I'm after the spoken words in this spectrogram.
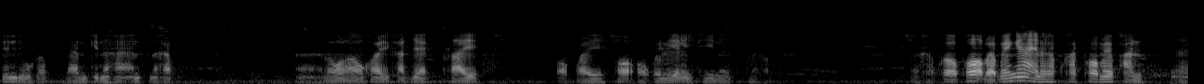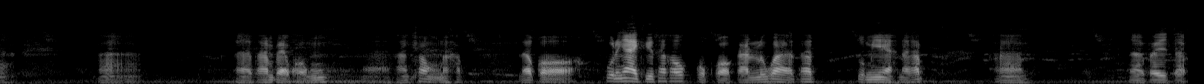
ขึ้นอยู่กับการกินอาหารนะครับอ่าแล้วเราค่อยคัดแยกไซส์ออกไปเพาะออกไปเลี้ยงอีกทีหนึ่งนะครับนะครับ ก็เพาะแบบง่ายๆนะครับ คัดพ่อแม่พันธุ์อ่าอ่า ตามแบบของทางช่องนะครับ แล้วก็พูดง่ายๆคือถ้าเขากบกาะกันหรือว่าถ้าตัวเมียนะครับไปจับ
